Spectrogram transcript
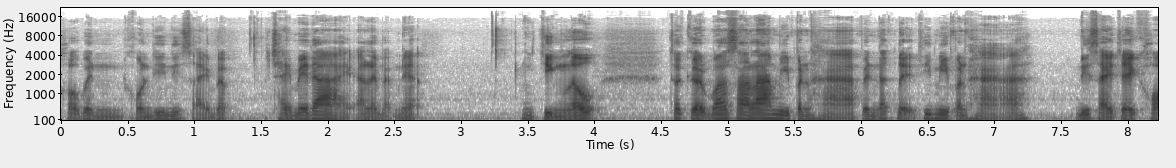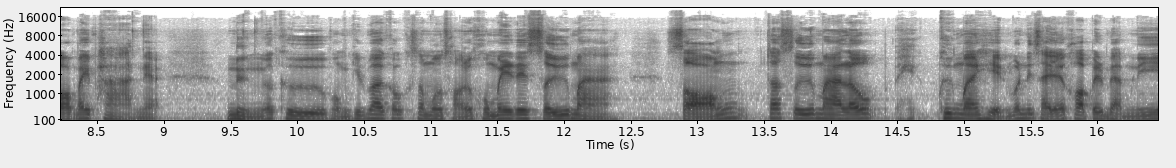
เขาเป็นคนที่นิสัยแบบใช้ไม่ได้อะไรแบบเนี้ยจริงๆแล้วถ้าเกิดว่าซาร่ามีปัญหาเป็นนักเตะที่มีปัญหา นิสัยใจคอไม่ผ่านเนี่ยหนึ่งก็คือผมคิดว่าก็สโมสรก็คงไม่ได้ซื้อมาสองถ้าซื้อมาแล้วเพิ่งมาเห็นว่านิสัยใจคอเป็นแบบนี้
